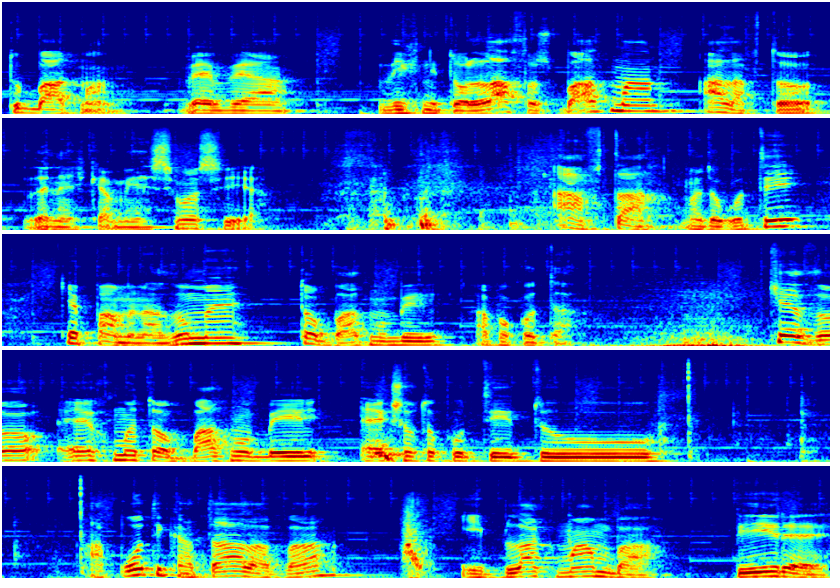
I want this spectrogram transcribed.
του Batman. Βέβαια δείχνει το λάθος Batman αλλά αυτό δεν έχει καμία σημασία. Αυτά με το κουτί και πάμε να δούμε το Batmobile από κοντά. Και εδώ έχουμε το Batmobile έξω από το κουτί του. Από ό,τι κατάλαβα η Black Mamba πήρε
